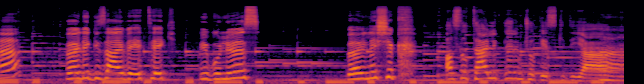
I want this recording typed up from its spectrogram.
Ha? Böyle güzel bir etek, bir bluz. Böyle şık. Asıl terliklerim çok eskidi ya.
